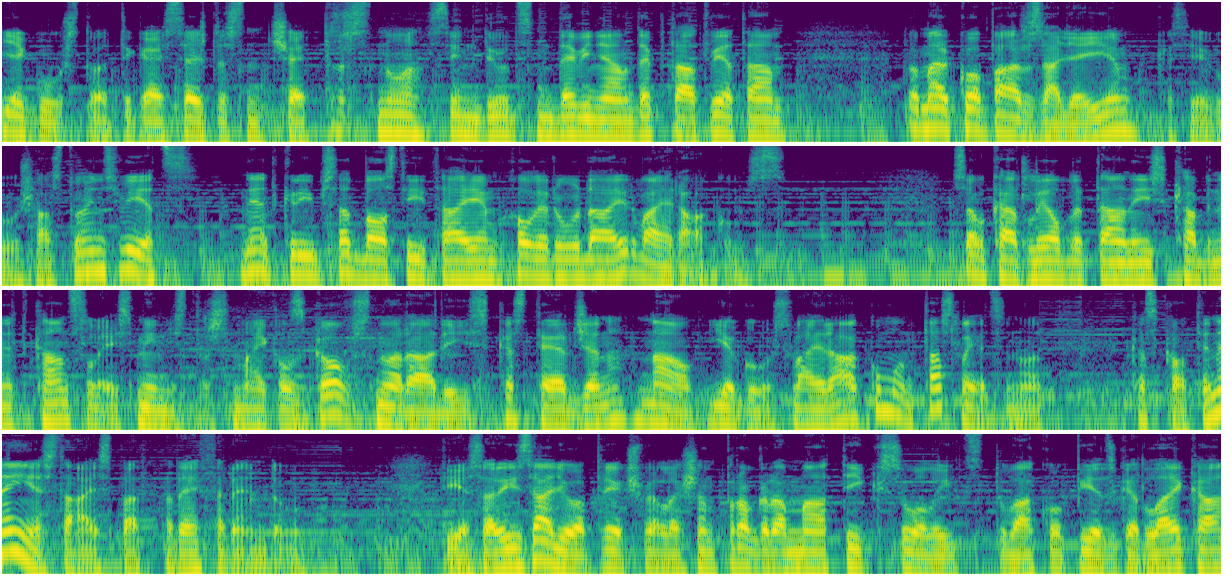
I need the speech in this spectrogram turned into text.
iegūstot tikai 64 no 129 deputātu vietām, Tomēr kopā ar zaļajiem, kas ieguvuši astoņas vietas, neatkarības atbalstītājiem Holivudā ir vairākums. Savukārt Lielbritānijas kabineta kanclers ministrs Maikls Govs norādījis, ka Stērģena nav iegūs vairākumu, un tas liecinot, ka Skoti neiestājas par referendumu. Tiesa arī zaļo priekšvēlēšanu programmā tika solīts tuvāko piecu gadu laikā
